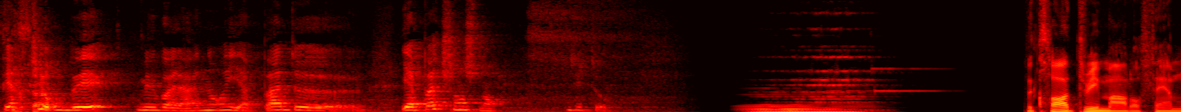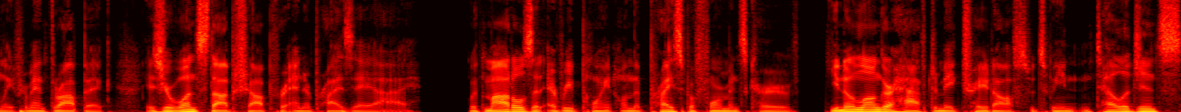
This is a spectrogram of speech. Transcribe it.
perturbés, mais voilà, non, il n'y a pas de, il a pas de changement du tout. The Claude 3 model family from Anthropic is your one stop shop for enterprise AI. With models at every point on the price performance curve, you no longer have to make trade offs between intelligence,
